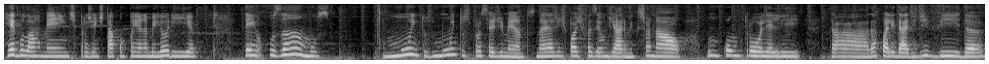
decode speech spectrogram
regularmente para a gente estar tá acompanhando a melhoria. Tem, usamos muitos, muitos procedimentos, né? A gente pode fazer um diário miccional, um controle ali da, da qualidade de vida.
